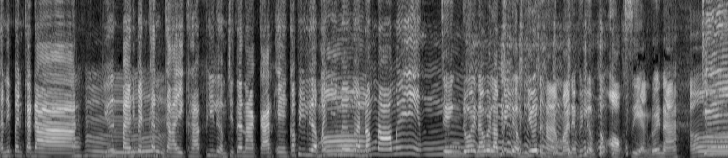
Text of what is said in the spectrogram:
อันนี้เป็นกระดาษอื้อหือยื่นไปอันนี้เป็นกันไกรครับ พี่เหลือมจินตนาการเองก็พี่เหลือมไม่มีมือเหมือนน้องๆไม่อืมจริงด้วยนะ เวลาพี่เหลือมยื่นหางมาเนี่ยพี่เหลือมต้องออกเสียงด้วยนะเออจริง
